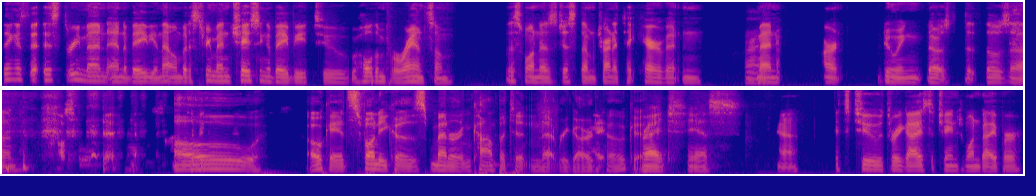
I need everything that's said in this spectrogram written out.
thing is, it's three men and a baby in that one, but it's three men chasing a baby to hold them for ransom. This one is just them trying to take care of it, and Right. men aren't doing those those uh. Oh, okay. It's funny because men are incompetent in that regard. Right. Okay. Right. Yes. Yeah, it's two, three guys to change one diaper,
